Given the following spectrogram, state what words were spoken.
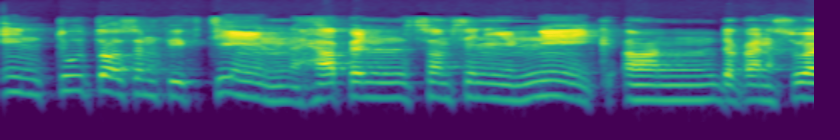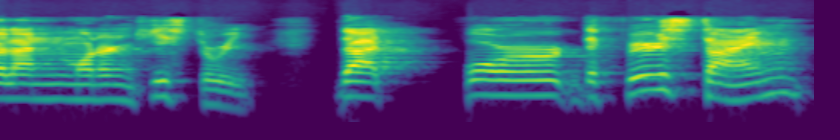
in 2015 happened something unique on the Venezuelan modern history that for the first time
